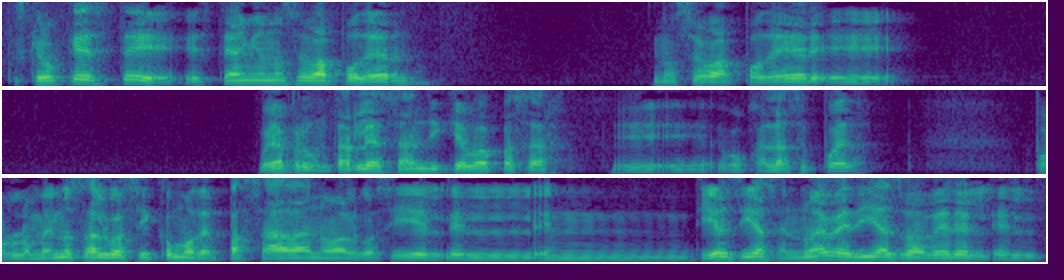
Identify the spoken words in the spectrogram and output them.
pues creo que este, este año no se va a poder, ¿no? No se va a poder. Eh... Voy a preguntarle a Sandy qué va a pasar. Eh, ojalá se pueda por lo menos algo así como de pasada, ¿no? Algo así, el, en 10 días, en 9 días va a haber el,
